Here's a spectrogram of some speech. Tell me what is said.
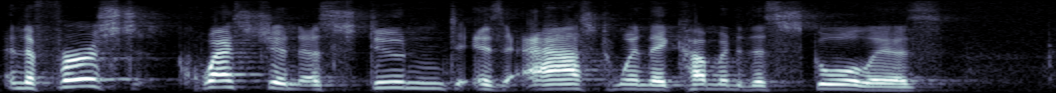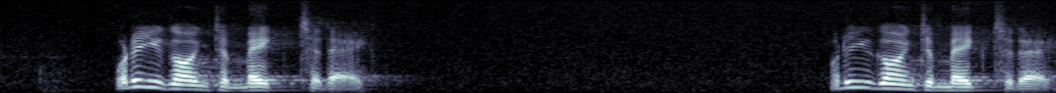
And the first question a student is asked when they come into this school is What are you going to make today? What are you going to make today?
